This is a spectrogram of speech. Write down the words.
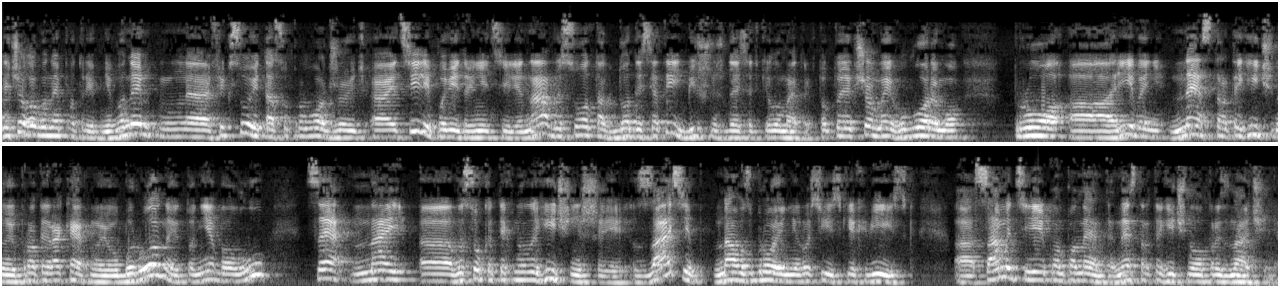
для чого вони потрібні? Вони е, фіксують та супроводжують е, цілі, повітряні цілі на висотах до 10 і більш ніж 10 кілометрів. Тобто, якщо ми говоримо про рівень нестратегічної протиракетної оборони, то НЕБАУ це найвисокотехнологічніший засіб на озброєнні російських військ, саме цієї компоненти нестратегічного призначення.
